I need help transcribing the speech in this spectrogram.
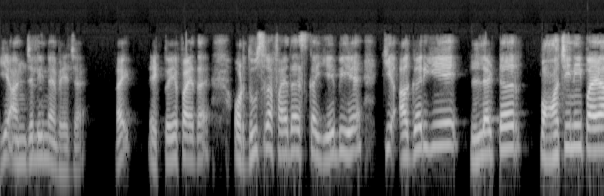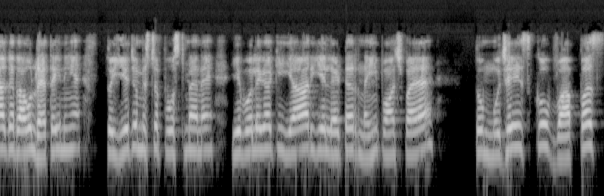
ये अंजलि ने भेजा है राइट एक तो ये फ़ायदा है। और दूसरा फ़ायदा इसका ये भी है कि अगर ये लेटर पहुँच ही नहीं पाया, अगर राहुल रहता ही नहीं है तो ये जो मिस्टर पोस्टमैन है, ये बोलेगा कि यार ये लेटर नहीं पहुँच पाया है तो मुझे इसको वापस,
